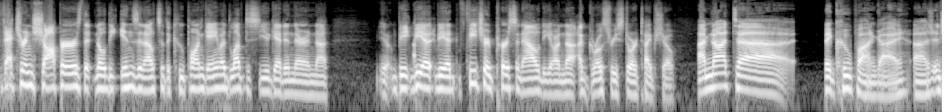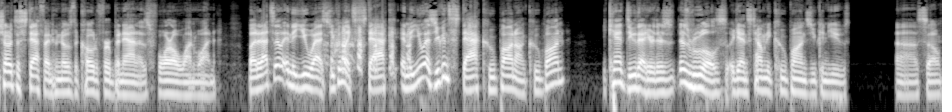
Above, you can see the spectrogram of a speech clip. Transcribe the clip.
veteran shoppers that know the ins and outs of the coupon game. I'd love to see you get in there and uh, you know be be a be a featured personality on uh, a grocery store type show. I'm not uh big coupon guy. Uh, and shout out to Stefan who knows the code for bananas 4011. But that's in the US. You can like stack in the US you can stack coupon on coupon. You can't do that here. There's there's rules against how many coupons you can use. Uh, so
